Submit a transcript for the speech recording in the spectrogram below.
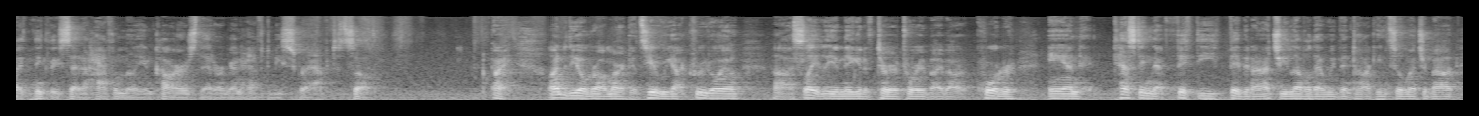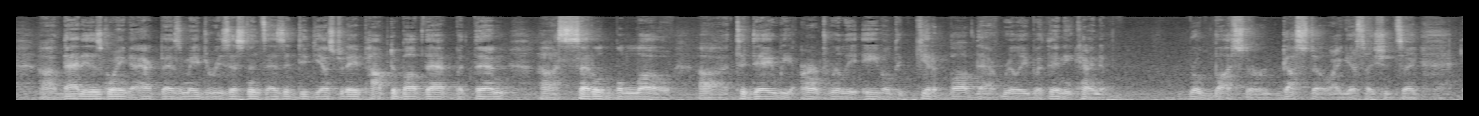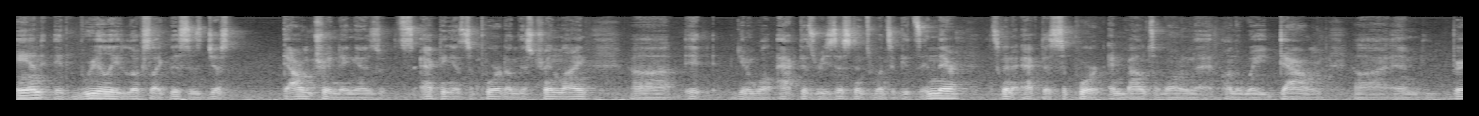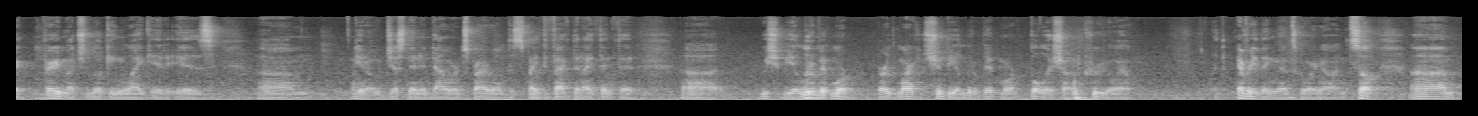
I think they said a half a million cars that are going to have to be scrapped. So, all right, on to the overall markets. Here we got crude oil uh, slightly in negative territory by about a quarter, and testing that 50 Fibonacci level that we've been talking so much about. Uh, that is going to act as a major resistance as it did yesterday, popped above that, but then uh, settled below. Uh, today we aren't really able to get above that really with any kind of robust or gusto, I guess I should say. And it really looks like this is just downtrending as it's acting as support on this trend line. Uh, it you know will act as resistance once it gets in there it's going to act as support and bounce along that on the way down, uh, and very, very much looking like it is, um, you know, just in a downward spiral. Despite the fact that I think that uh, we should be a little bit more, or the market should be a little bit more bullish on crude oil with everything that's going on. So. Um,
